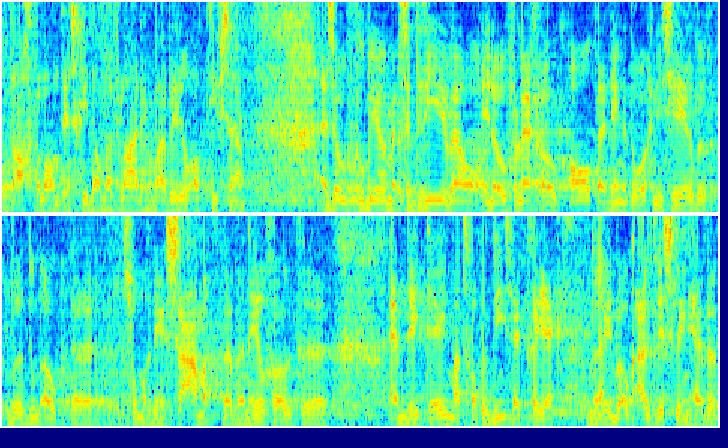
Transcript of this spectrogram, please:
het achterland in Schiedam en Vlaardingen waar we heel actief zijn. En zo proberen we met z'n drieën wel in overleg ook altijd dingen te organiseren. We, doen ook uh, sommige dingen samen. We hebben een heel groot uh, MDT, maatschappelijk diensttraject, waarin we ook uitwisseling hebben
